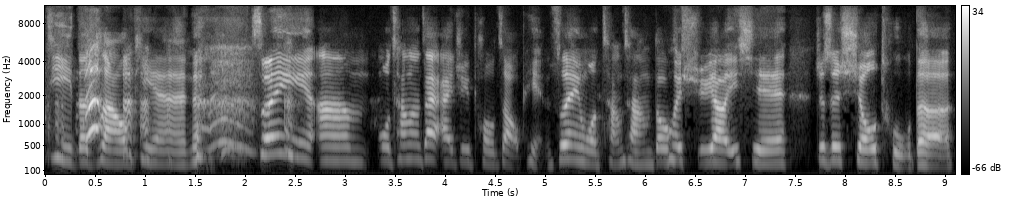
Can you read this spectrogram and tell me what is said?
己的照片。所以，嗯，我常常在 IG 抛照片，所以我常常都会需要一些就是修图的，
